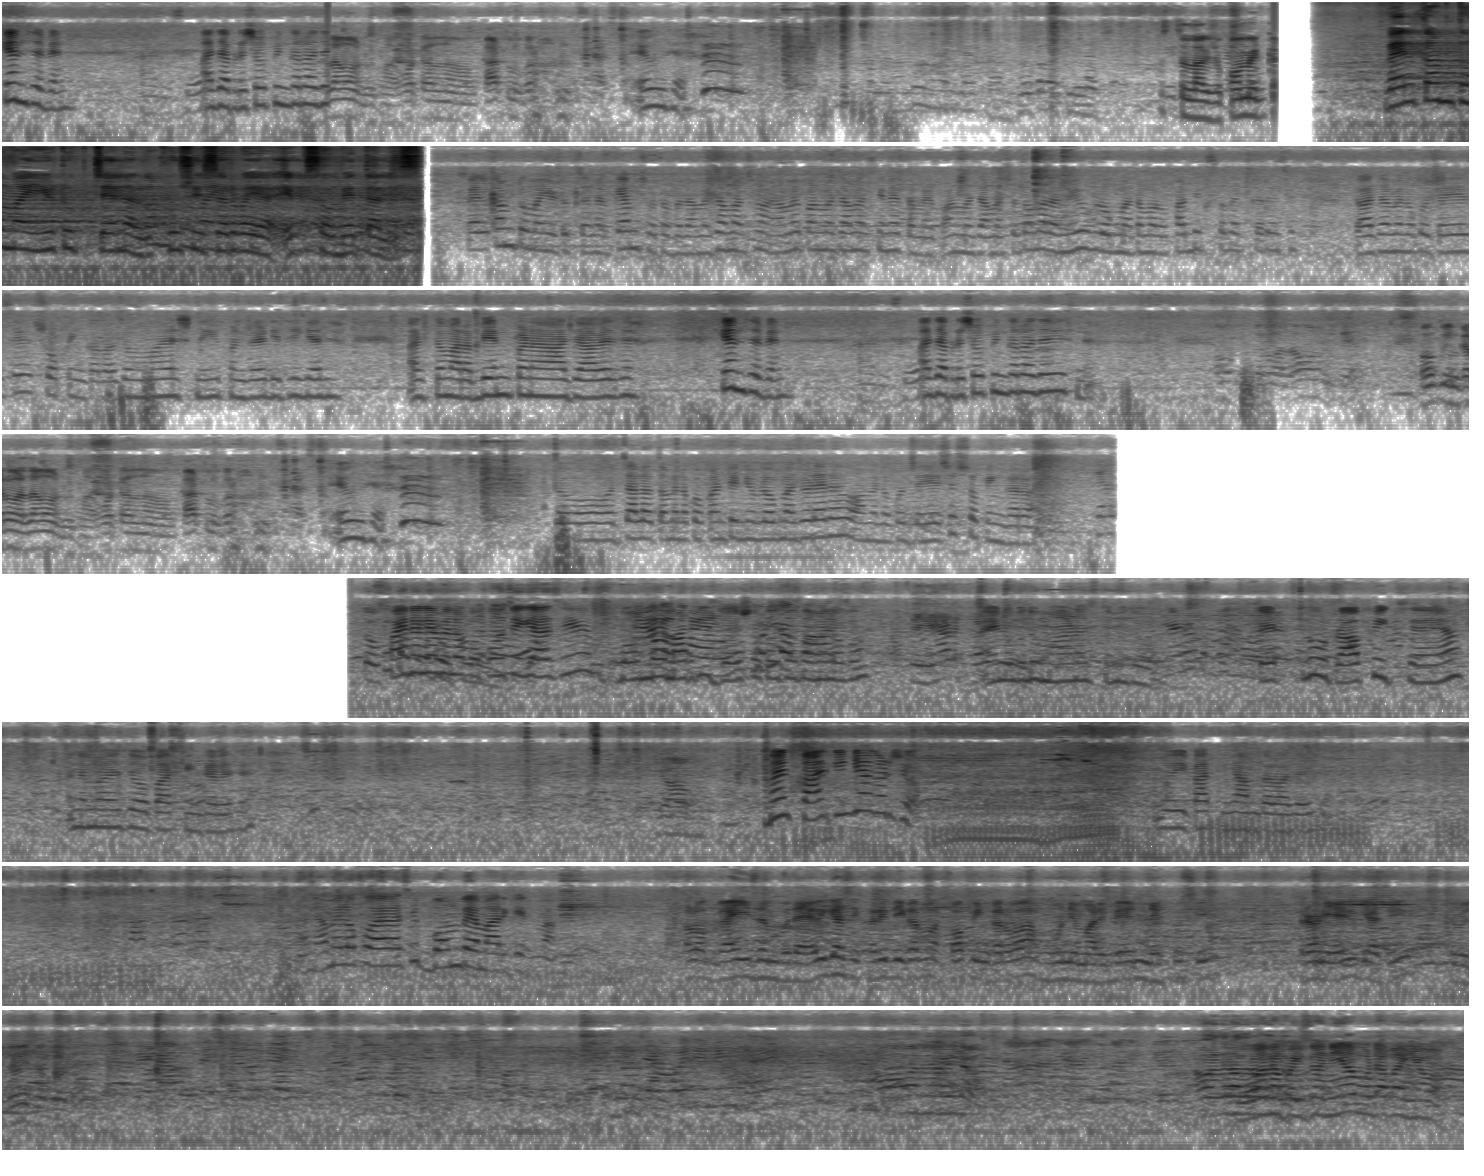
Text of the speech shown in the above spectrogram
કેમ છે બેન? આજે આપણે શોપિંગ કરવા જઈએ. લાવવાનું હોટલનો કાટલું કરવાનું એવું છે. મસ્ત લાગજો comment welcome to my YouTube channel Khushi Sarvaiya એકસો બેતાલીસ. Welcome to my YouTube channel કેમ છો તો બધા મજામાં છો? અને અમે પણ મજામાં છીએ ને તમે પણ મજામાં છો. તો અમારા ન્યૂ બ્લોગમાં તમારું હાર્દિક સ્વાગત કરે છે. તો આજે અમે લોકો જઈએ છીએ શોપિંગ કરવા. જો મહેશની પણ રેડી થઈ ગયા છે. આજે તમારા બેન પણ આજે આવે છે. કેમ છે બેન? આજે આપણે શોપિંગ કરવા જઈશ ને. શોપિંગ કરવા જવાનું હોટલનો કાટલું કરવાનું એવું છે. તો ચાલો તમે લોકો કન્ટિન્યુ બ્લોગમાં જોડે રહો અમે લોકો જઈએ છીએ શોપિંગ કરવા. તો ફાઇનલી અમે લોકો પહોંચી ગયા છીએ. બોમ્બે માર્કેટ જોઈ શકો છો તમે લોકો. એનું બધું માણસ તમે જુઓ. કેટલું ટ્રાફિક છે અહીંયા. અને મને જો પાર્કિંગ કરે છે. મહેશ પાર્કિંગ ક્યાં કરશો? ભાઈ પાર્કિંગ આમ કરવા જાય છે. અને અમે લોકો આવ્યા છીએ બોમ્બે માર્કેટમાં. હલો ગાઈઝ એમ બધા આવી ગયા છે ખરીદી કરવા શોપિંગ કરવા. હું ને મારી બેન ને ખુશી. ત્રણેય આવી ગયા છીએ. તમે જોઈ શકો છો. પૈસા નહીં મોટા ભાઈ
